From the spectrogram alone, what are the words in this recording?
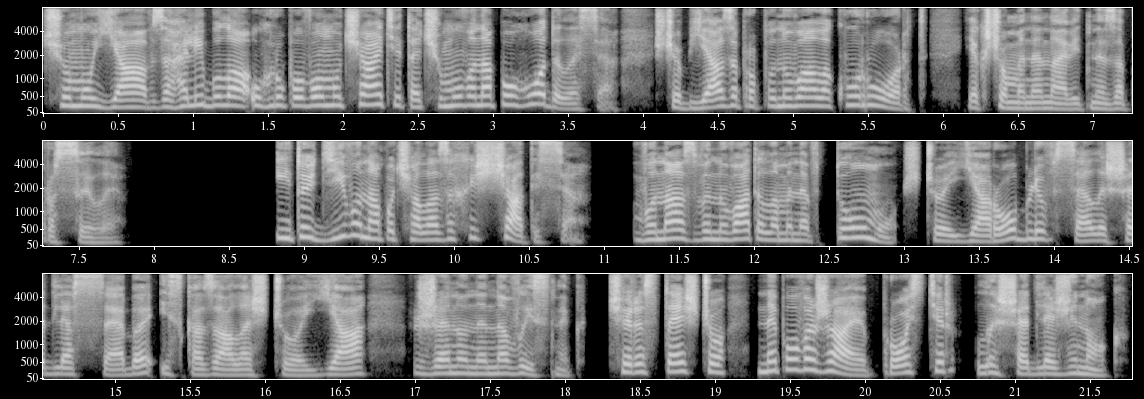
чому я взагалі була у груповому чаті та чому вона погодилася, щоб я запропонувала курорт, якщо мене навіть не запросили. І тоді вона почала захищатися. Вона звинуватила мене в тому, що я роблю все лише для себе, і сказала, що я женоненависник через те, що не поважаю простір лише для жінок.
